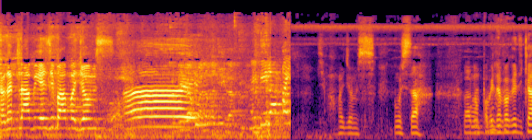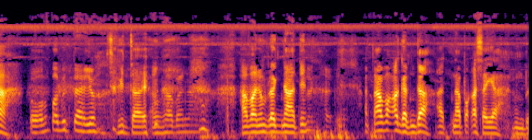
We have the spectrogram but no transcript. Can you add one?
Kagat labi yan si Papa Joms. Ay! May dila pa Papa Joms, kumusta? Pagod, pagod na pagod ka. Oo, pagod tayo. Sagod tayo. Ang haba na. Haba ng vlog natin. At napakaganda at napakasaya ng vlog.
